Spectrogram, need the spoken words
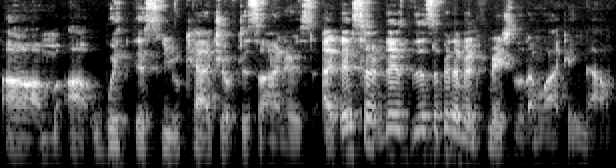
um, uh, with this new cadre of designers. Uh, there's, a, there's there's a bit of information that I'm lacking now.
